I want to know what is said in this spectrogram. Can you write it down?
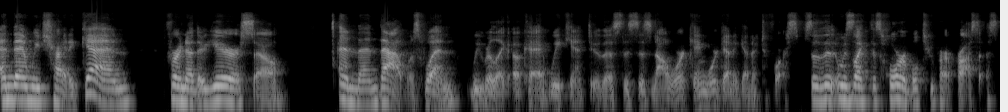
And then we tried again for another year or so. And then that was when we were like, okay, we can't do this. This is not working. We're going to get a divorce. So it was like this horrible two part process.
